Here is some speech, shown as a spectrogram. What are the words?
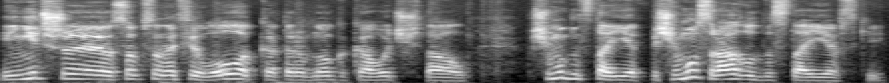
И Ницше, собственно, филолог, который много кого читал. Почему Достоевский? Почему сразу Достоевский?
